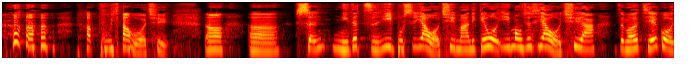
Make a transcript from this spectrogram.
他不要我去，然后呃，神，你的旨意不是要我去吗？你给我异梦就是要我去啊，怎么结果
